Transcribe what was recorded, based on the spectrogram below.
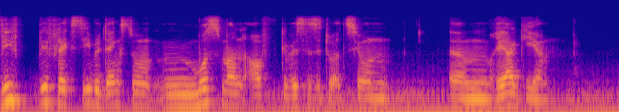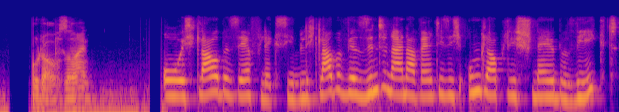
wie, wie, flexibel denkst du, muss man auf gewisse Situationen ähm, reagieren oder auch sein? Oh, ich glaube sehr flexibel. Ich glaube, wir sind in einer Welt, die sich unglaublich schnell bewegt.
